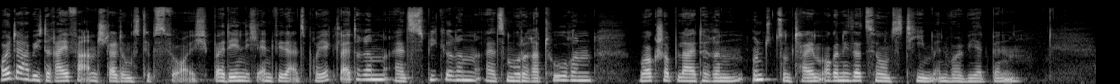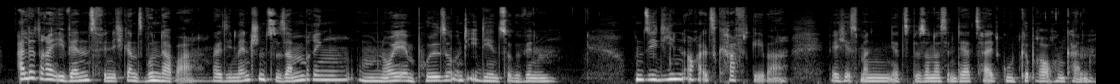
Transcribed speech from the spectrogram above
Heute habe ich drei Veranstaltungstipps für euch, bei denen ich entweder als Projektleiterin, als Speakerin, als Moderatorin, Workshopleiterin und zum Teil im Organisationsteam involviert bin. Alle drei Events finde ich ganz wunderbar, weil sie Menschen zusammenbringen, um neue Impulse und Ideen zu gewinnen. Und sie dienen auch als Kraftgeber, welches man jetzt besonders in der Zeit gut gebrauchen kann.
